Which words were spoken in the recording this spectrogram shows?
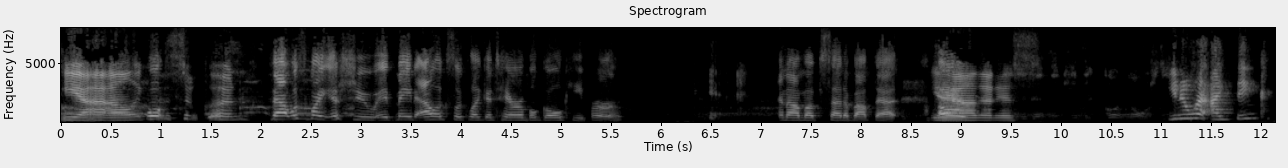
Yeah, Alex Well- is so good. That was my issue. It made Alex look like a terrible goalkeeper. And I'm upset about that. Yeah, that is. You know what? I think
